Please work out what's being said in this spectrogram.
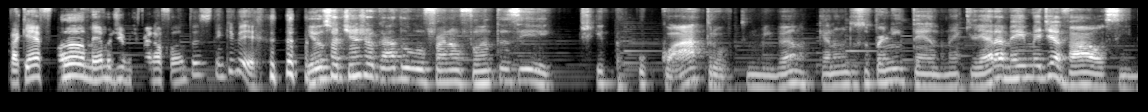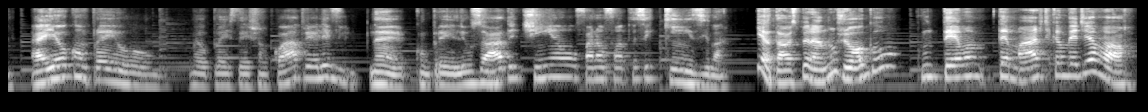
Pra quem é fã mesmo de Final Fantasy, tem que ver. Eu só tinha jogado o Final Fantasy, acho que o 4, se não me engano, que era um do Super Nintendo, né? Que ele era meio medieval, assim. né? Aí eu comprei o meu PlayStation 4 e ele, né? Comprei ele usado e tinha o Final Fantasy 15 lá. E eu tava esperando um jogo com tema, temática medieval.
